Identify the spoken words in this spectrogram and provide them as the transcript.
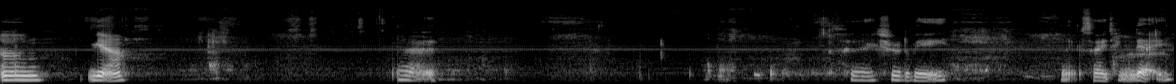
Um, yeah. Uh, today should be an exciting day.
